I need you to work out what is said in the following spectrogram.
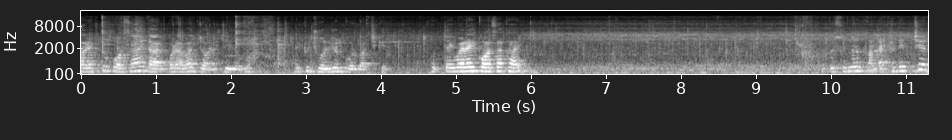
আর একটু কষায় তারপর আবার জল দিয়ে দেবো। একটু ঝোল ঝোল করব আজকে। প্রত্যেকবারেই কষা খাই। সুন্দর কালারটা দেখছেন?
